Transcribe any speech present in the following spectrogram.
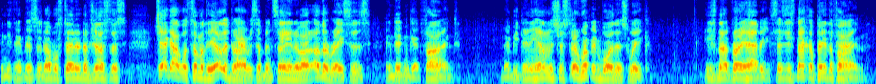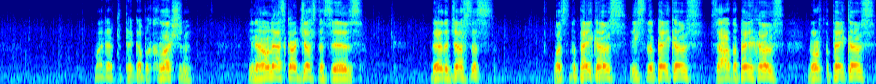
And you think there's a double standard of justice? Check out what some of the other drivers have been saying about other races and didn't get fined. Maybe Denny Hamlin's just their whipping boy this week. He's not very happy. Says he's not going to pay the fine. Might have to pick up a collection. You know how NASCAR justice is. They're the justice. Of the Pecos, east of the Pecos, south of the Pecos, north of the Pecos.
